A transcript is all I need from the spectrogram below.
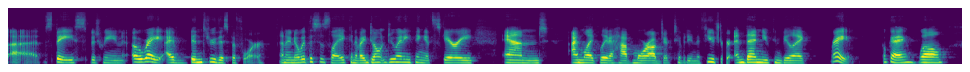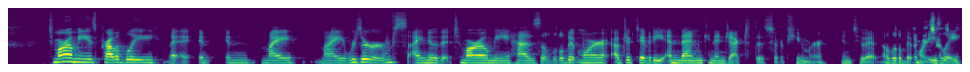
uh, space between oh right i've been through this before and i know what this is like and if i don't do anything it's scary and i'm likely to have more objectivity in the future and then you can be like right okay well tomorrow me is probably uh, in, in my my reserves i know that tomorrow me has a little bit more objectivity and then can inject the sort of humor into it a little bit that more easily sense.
